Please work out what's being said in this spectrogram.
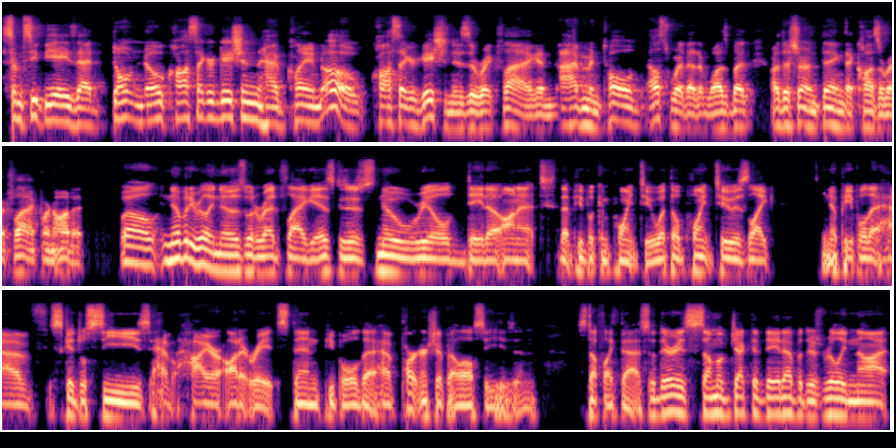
some CPAs that don't know cost segregation have claimed, oh, cost segregation is a red flag. And I haven't been told elsewhere that it was, but are there certain things that cause a red flag for an audit? Well, nobody really knows what a red flag is because there's no real data on it that people can point to. What they'll point to is like, you know, people that have Schedule C's have higher audit rates than people that have partnership LLCs and stuff like that. So there is some objective data, but there's really not,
